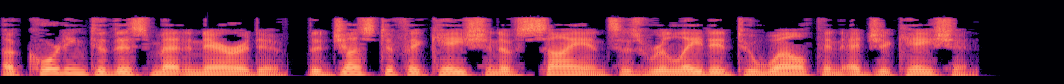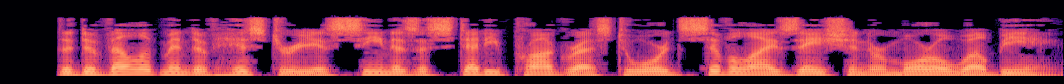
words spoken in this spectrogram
According to this metanarrative, the justification of science is related to wealth and education. The development of history is seen as a steady progress towards civilization or moral well-being.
